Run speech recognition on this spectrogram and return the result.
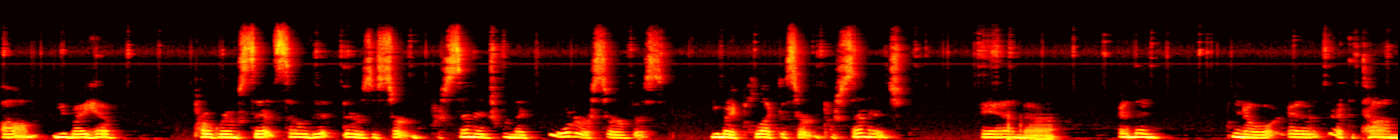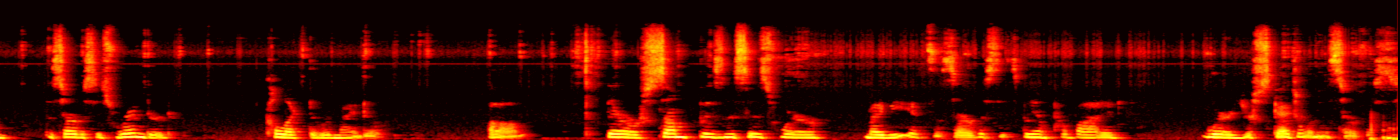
Um, you may have programs set so that there's a certain percentage when they order a service, you may collect a certain percentage, and uh, and then you know at, at the time the service is rendered, collect the remainder. Um, there are some businesses where maybe it's a service that's being provided where you're scheduling the service.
